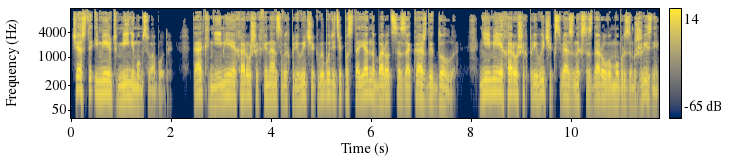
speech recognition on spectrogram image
часто имеют минимум свободы. Так, не имея хороших финансовых привычек, вы будете постоянно бороться за каждый доллар. Не имея хороших привычек, связанных со здоровым образом жизни,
